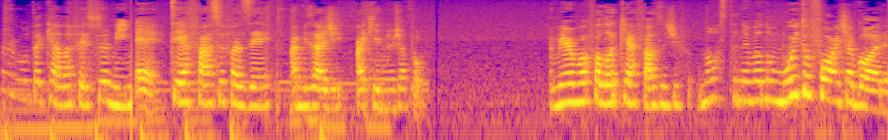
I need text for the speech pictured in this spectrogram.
A pergunta que ela fez pra mim é se é fácil fazer amizade aqui no Japão. Minha irmã falou que é fácil de... Nossa, tá nevando muito forte agora.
